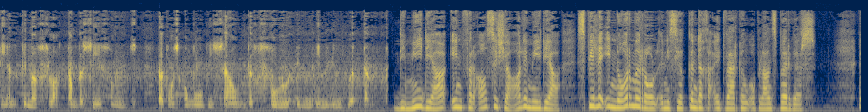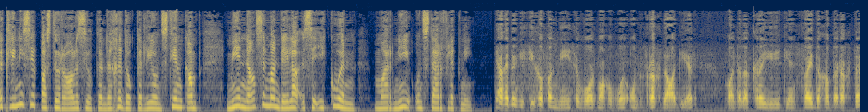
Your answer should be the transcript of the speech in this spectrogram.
die intieme vlak, dan besef ons dat ons almal dieselfde voel en en en dink. Die media en veral sosiale media speel 'n enorme rol in die sielkundige uitwerking op landsburgers. 'n Kliniese pastorale sielkundige, Dr Leon Steenkamp, meen Nelson Mandela is 'n ikoon, maar nie onsterflik nie. Ja, ek dink die siege van mense word maar gewoon ontwrig daardeur, want hulle kry hierdie teenstrydige berigte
